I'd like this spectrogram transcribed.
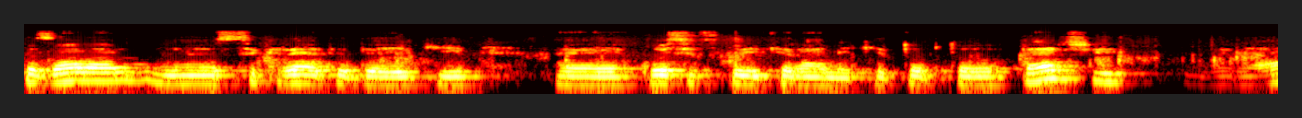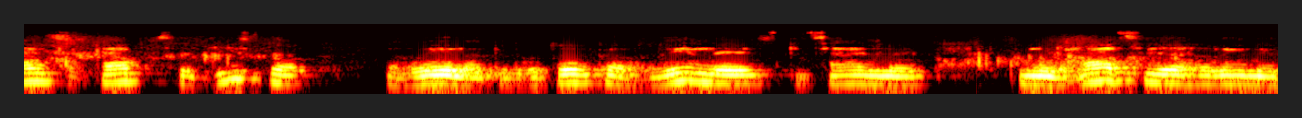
Розказала е, секрети деякі е, косівської кераміки. Тобто перший варіант, етап це дійсно глина, підготовка глини, спеціальна емульгація глини,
